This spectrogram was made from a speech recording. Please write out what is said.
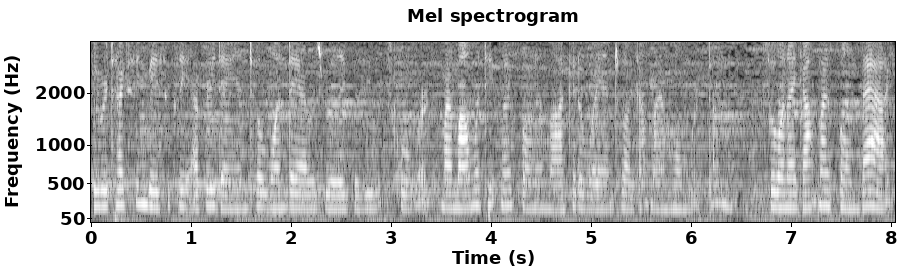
We were texting basically every day until one day I was really busy with schoolwork. My mom would take my phone and lock it away until I got my homework done. So when I got my phone back,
